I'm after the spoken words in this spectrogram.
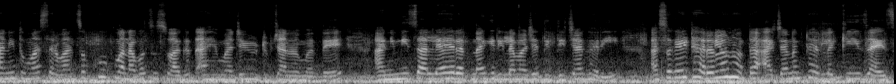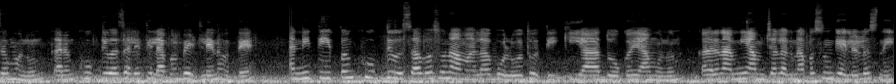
आणि तुम्हा सर्वांचं खूप मनापासून स्वागत आहे माझ्या यूट्यूब चॅनलमध्ये आणि मी चालले आहे रत्नागिरीला माझ्या दिदीच्या घरी. असं काही ठरलं नव्हतं. अचानक ठरलं की जायचं म्हणून कारण खूप दिवस झाले तिला पण भेटले नव्हते. आणि ती पण खूप दिवसापासून आम्हाला बोलवत होती की या दोघं या म्हणून. कारण आम्ही आमच्या लग्नापासून गेलेलोच नाही.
